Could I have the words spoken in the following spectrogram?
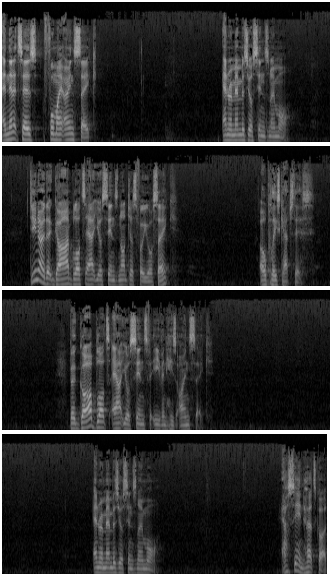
And then it says, for my own sake, and remembers your sins no more. Do you know that God blots out your sins not just for your sake? Oh, please catch this. But God blots out your sins for even his own sake. And remembers your sins no more. Our sin hurts God.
